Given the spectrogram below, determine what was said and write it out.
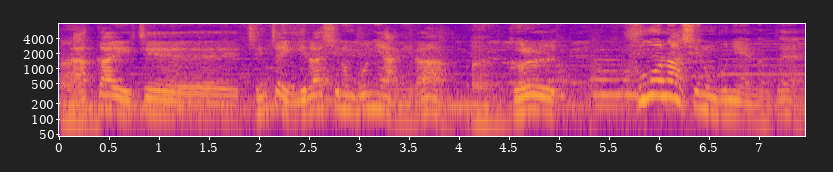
네. 아까 이제 진짜 일하시는 분이 아니라 예, 그걸 후원하시는 분이 했는데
